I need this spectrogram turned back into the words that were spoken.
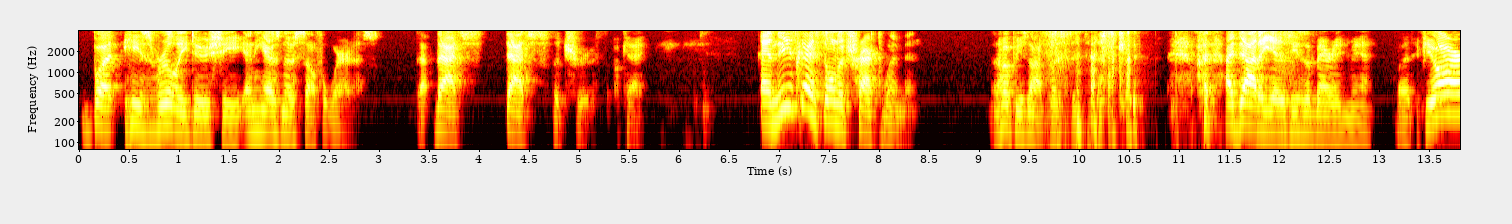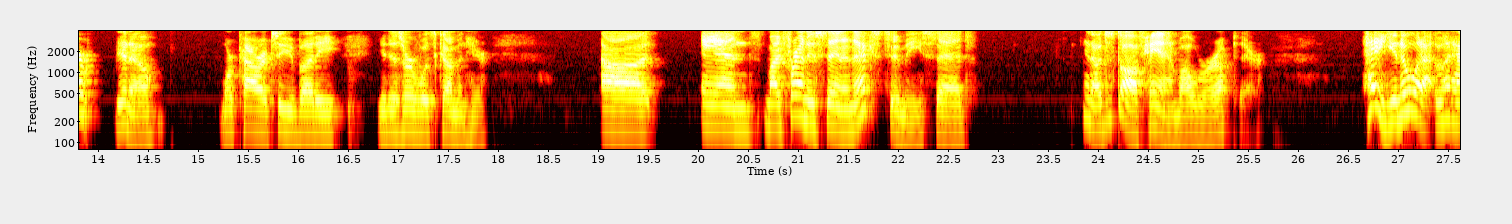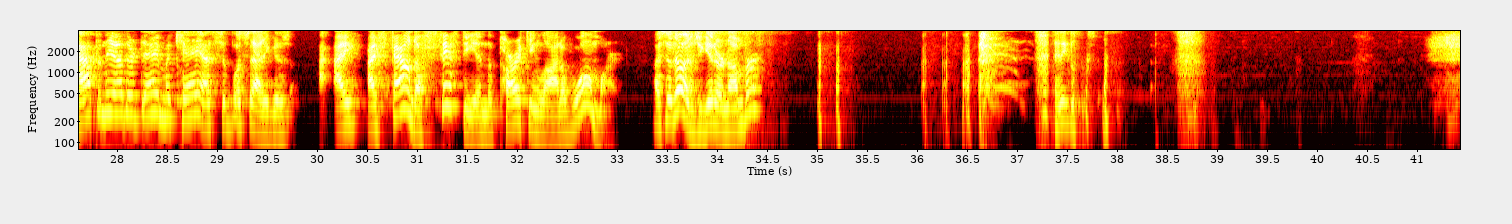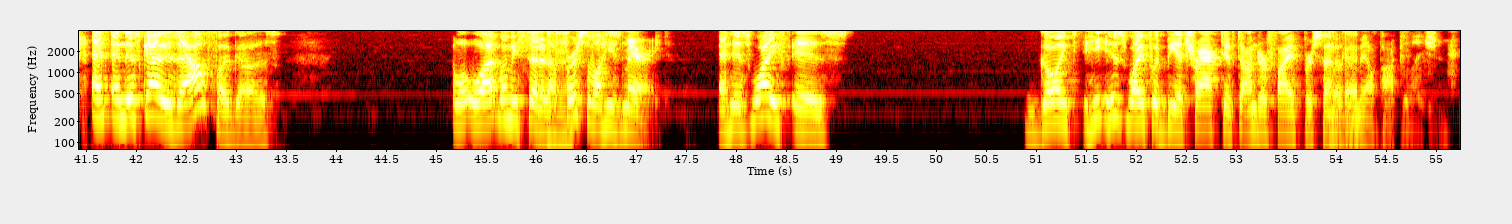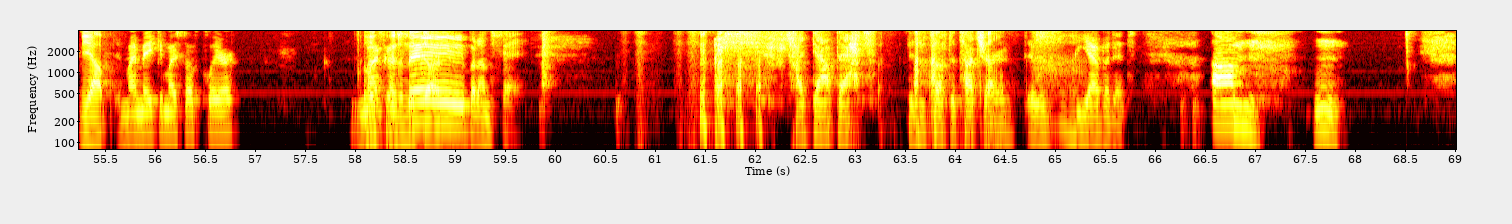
but he's really douchey and he has no self-awareness. That, that's that's the truth. Okay. And these guys don't attract women. I hope he's not listening to this. I doubt he is. He's a married man. But if you are, you know, more power to you, buddy. You deserve what's coming here. Uh, and my friend who's standing next to me said, you know, just offhand while we're up there, hey, you know what what happened the other day, McKay? I said, what's that? He goes, I, I found a 50 in the parking lot of Walmart. I said, oh, did you get her number? and he looks. And and this guy who's alpha goes, well, well let me set it up. Mm-hmm. First of all, he's married, and his wife is going. he, his wife would be attractive to under five percent okay. of the male population. Yep. Am I making myself clear? I'm not going to say, but I'm saying. I doubt that because you'd have to touch her; it would be evident. Um, mm.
